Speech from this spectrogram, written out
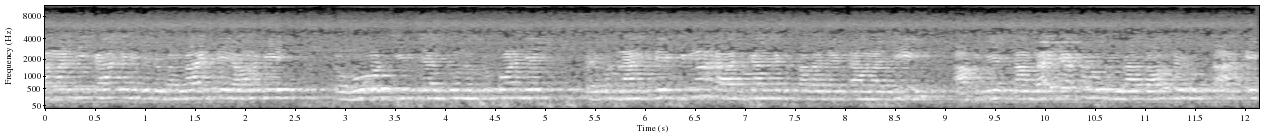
जयतामल जी कहने लगे जब गंगा से आओगे तो और जीव जंतु फिर गुरु नानक देव जी महाराज कहने लगे बाबा जयतामल जी आप ये बैठ जा करो गंगा गाँव से उतार के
